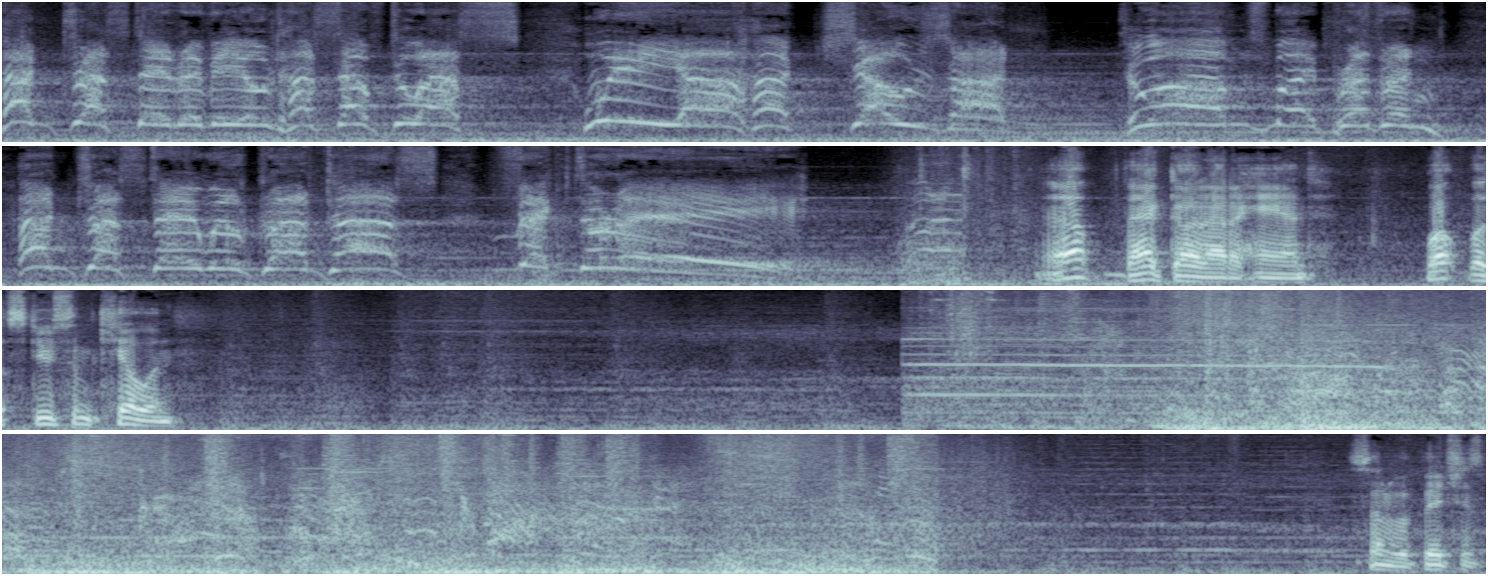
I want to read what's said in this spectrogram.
Andraste revealed herself to us! We are her chosen! To arms, my brethren! Andraste will grant us victory! Yep, that got out of hand. Well, let's do some killing. Son of a bitch is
